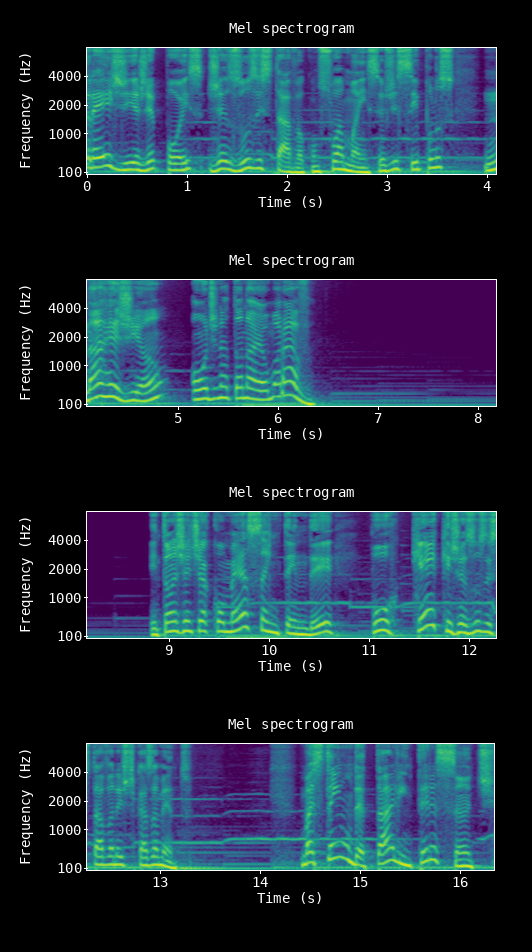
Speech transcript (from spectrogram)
Três dias depois, Jesus estava com sua mãe e seus discípulos na região onde Natanael morava. Então a gente já começa a entender por que que Jesus estava neste casamento. Mas tem um detalhe interessante.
